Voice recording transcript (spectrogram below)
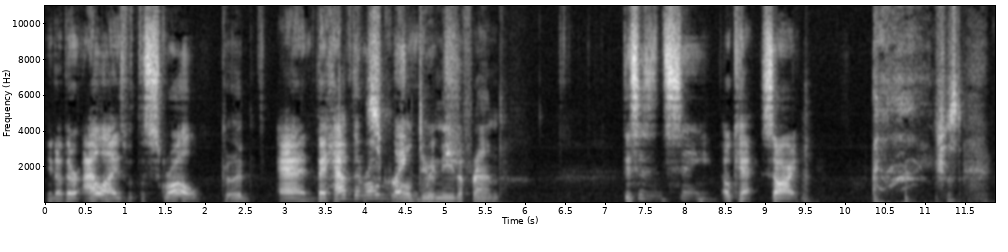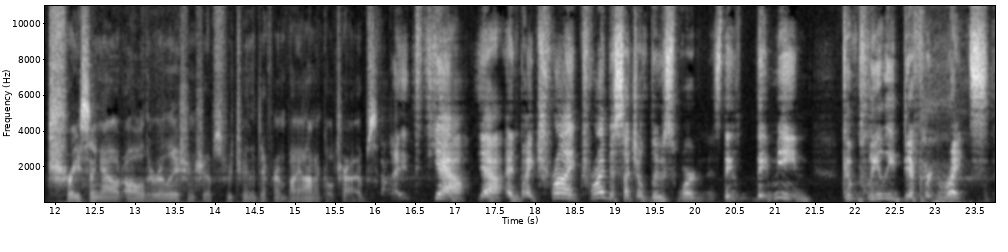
you know they're allies with the Skrall, Good. and they have their own Skrall language. do need a friend. This is insane. Okay, sorry. Just tracing out all the relationships between the different Bionicle tribes. Yeah, yeah. And by tribe, tribe is such a loose word in this. They they mean completely different race.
